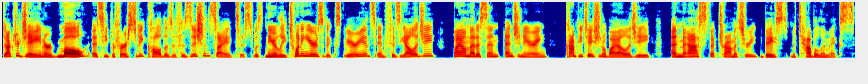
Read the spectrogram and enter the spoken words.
Dr. Jain, or Mo as he prefers to be called, is a physician scientist with nearly 20 years of experience in physiology, biomedicine, engineering, computational biology, and mass spectrometry based metabolomics.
